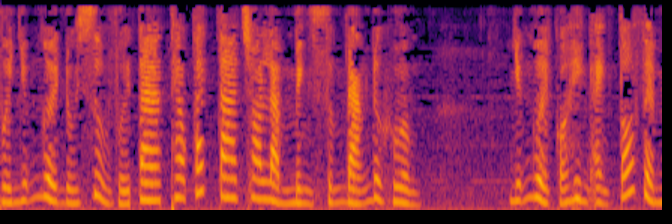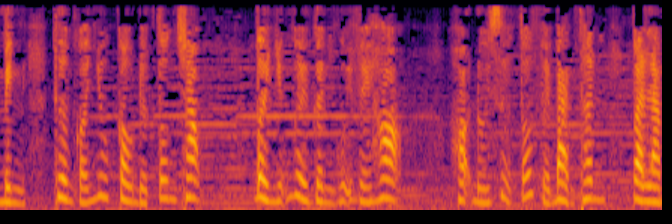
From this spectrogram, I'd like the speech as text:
với những người đối xử với ta theo cách ta cho là mình xứng đáng được hưởng. Những người có hình ảnh tốt về mình thường có nhu cầu được tôn trọng, bởi những người gần gũi với họ, họ đối xử tốt với bản thân và làm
